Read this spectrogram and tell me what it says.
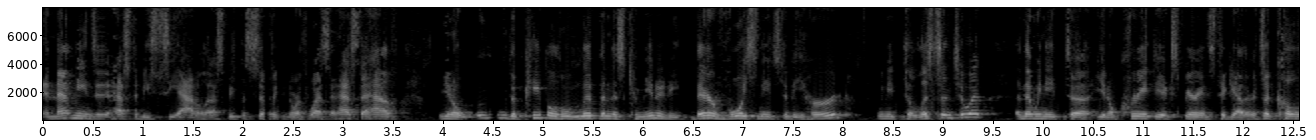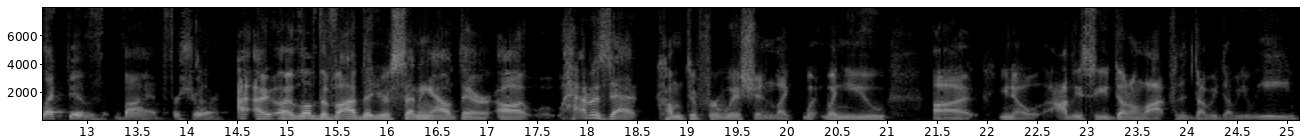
and that means it has to be Seattle. It has to be Pacific Northwest. It has to have you know the people who live in this community. Their voice needs to be heard. We need to listen to it and then we need to you know create the experience together. It's a collective vibe for sure. I i love the vibe that you're sending out there. Uh how does that come to fruition? Like when, when you uh you know obviously you've done a lot for the wwe you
